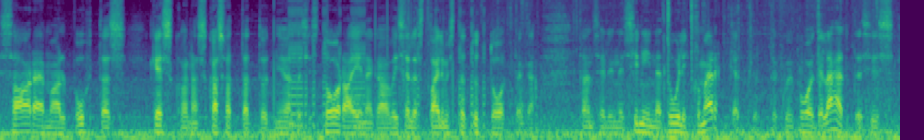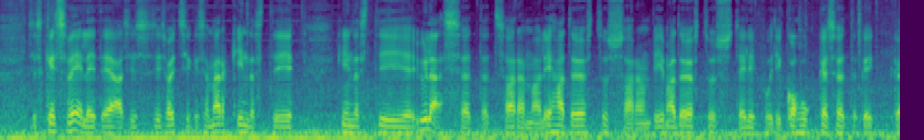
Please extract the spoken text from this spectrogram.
Saaremaal puhtas keskkonnas kasvatatud nii-öelda siis toorainega või sellest valmistatud tootega. ta on selline sinine tuuliku märk, et, et kui poodi lähete, siis, siis kes veel ei tea, siis, siis otsige see märk kindlasti, kindlasti üles, et, et Saaremaa lihatööstus, Saaremaa piimatööstus, Delifoodi kohukesed, kõik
